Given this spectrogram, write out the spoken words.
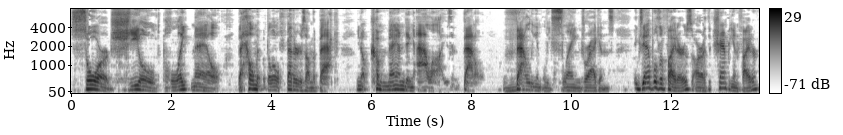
Sword, shield, plate mail, the helmet with the little feathers on the back. You know, commanding allies in battle, valiantly slaying dragons. Examples of fighters are the champion fighter,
